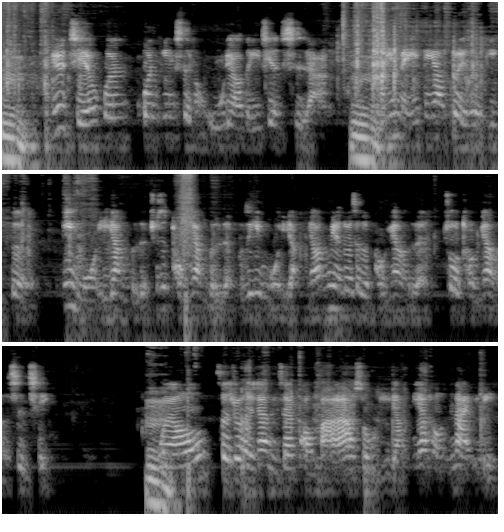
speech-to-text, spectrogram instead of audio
嗯，因为结婚婚姻是很无聊的一件事啊。嗯，你每一天要对着一个一模一样的人，就是同样的人，不是一模一样，你要面对这个同样的人，做同样的事情。Well，这就很像你在跑马拉松一样，你要有耐力。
